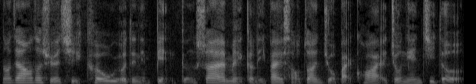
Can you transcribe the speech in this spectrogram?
然后加上这学期课务有一点点变更，虽然每个礼拜少赚九百块，九年级的。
